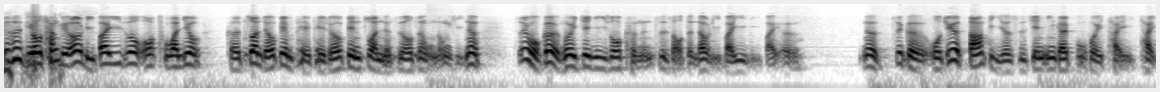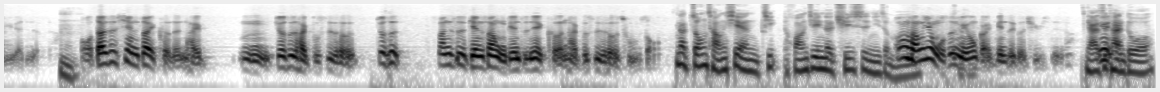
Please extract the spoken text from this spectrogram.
就是流长流到礼拜一之后，哦，突然就可能赚的又变赔，赔的又变赚了之后，这种东西。那所以我个人会建议说，可能至少等到礼拜一、礼拜二，那这个我觉得打底的时间应该不会太太远了。嗯，哦，但是现在可能还。嗯，就是还不适合，就是三四天、三五天之内可能还不适合出手。那中长线金黄金的趋势你怎么？中长线我是没有改变这个趋势啊，你还是看多？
